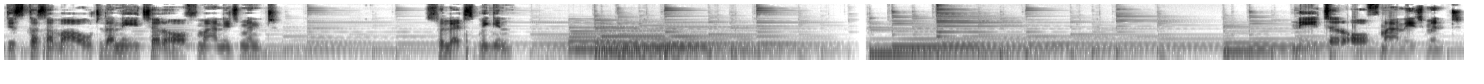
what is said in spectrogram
discuss about the nature of management. So let's begin. Nature of management.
